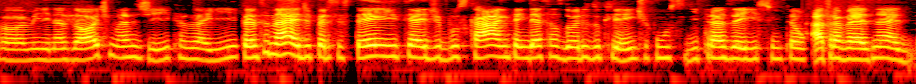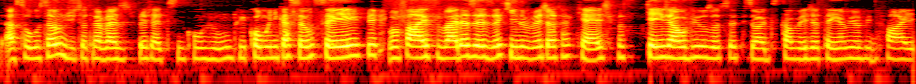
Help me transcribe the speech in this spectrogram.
Boa, meninas, ótimas dicas aí, tanto né, de persistência, de buscar entender essas dores do cliente, conseguir trazer isso, então, através, né, a solução disso através dos projetos em conjunto e comunicação sempre. Vou falar isso várias vezes aqui no BJCast. Quem já ouviu os outros episódios talvez já tenha me ouvido falar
